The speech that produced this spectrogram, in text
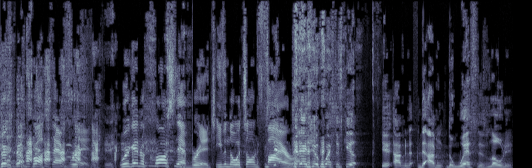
we're going to cross that bridge. We're going to cross that bridge, even though it's on fire Can I ask you a question, Skip? I mean, the, I'm, the West is loaded.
